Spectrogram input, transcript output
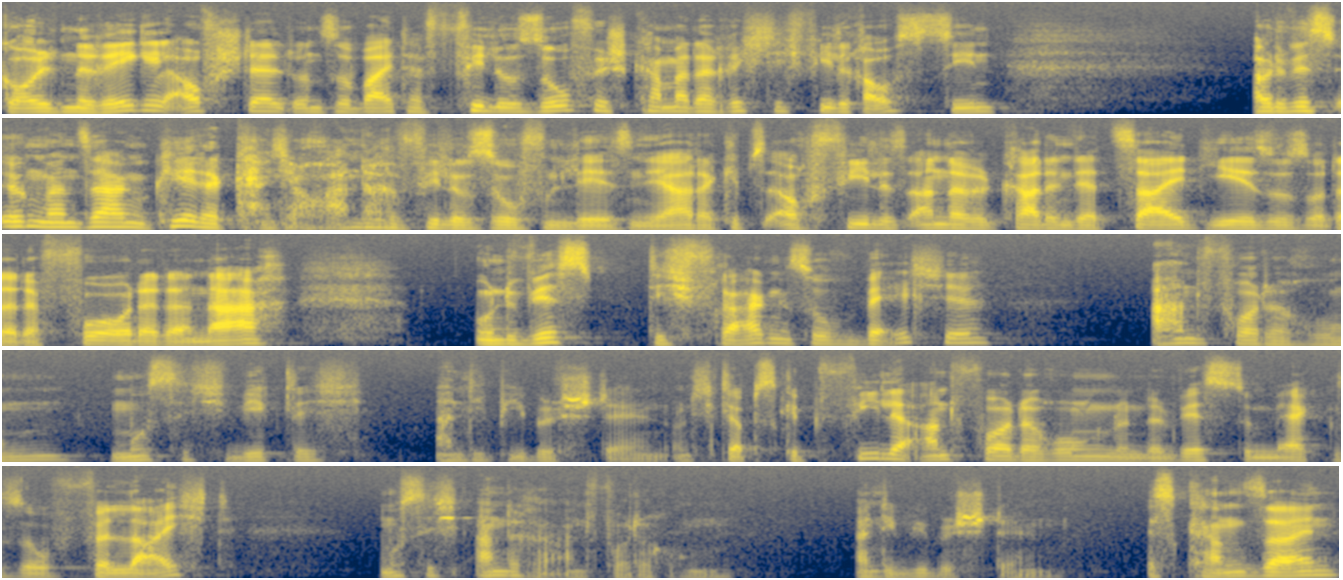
goldene Regel aufstellt und so weiter. Philosophisch kann man da richtig viel rausziehen. Aber du wirst irgendwann sagen, okay, da kann ich auch andere Philosophen lesen, ja, da gibt es auch vieles andere, gerade in der Zeit Jesus oder davor oder danach. Und du wirst dich fragen, so welche Anforderungen muss ich wirklich an die Bibel stellen? Und ich glaube, es gibt viele Anforderungen und dann wirst du merken, so vielleicht muss ich andere Anforderungen an die Bibel stellen. Es kann sein,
